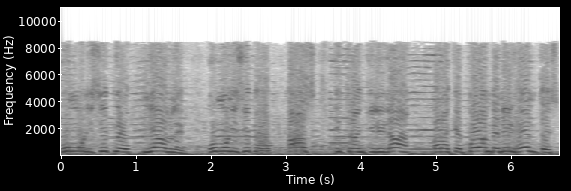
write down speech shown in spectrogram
un municipio viable, un municipio de paz y tranquilidad para que puedan venir gentes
